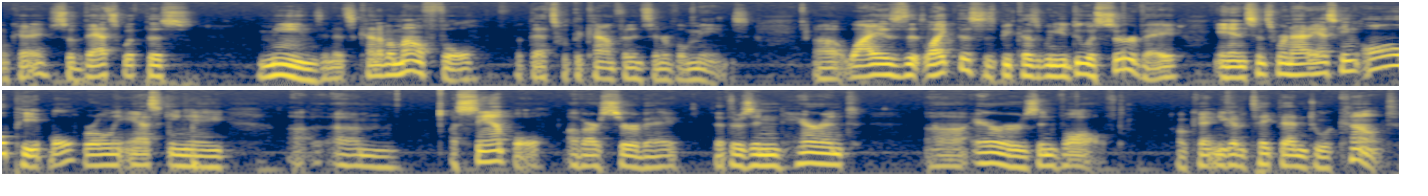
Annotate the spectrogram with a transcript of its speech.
Okay, so that's what this means, and it's kind of a mouthful, but that's what the confidence interval means. Uh, why is it like this? Is because when you do a survey, and since we're not asking all people, we're only asking a uh, um, a sample of our survey, that there's inherent uh, errors involved. Okay, and you got to take that into account.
